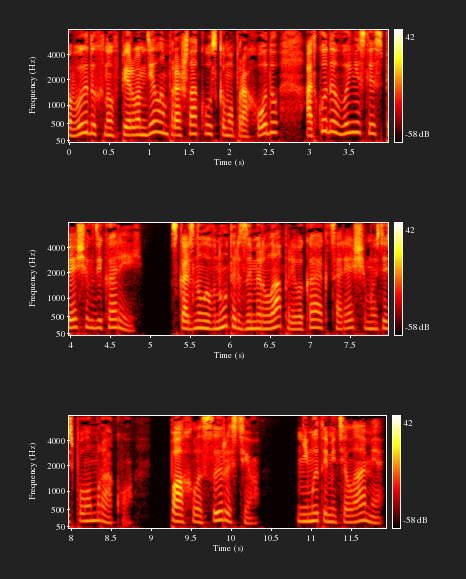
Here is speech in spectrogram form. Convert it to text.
Выдохнув, первым делом прошла к узкому проходу, откуда вынесли спящих дикарей. Скользнула внутрь, замерла, привыкая к царящему здесь полумраку. Пахло сыростью, немытыми телами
